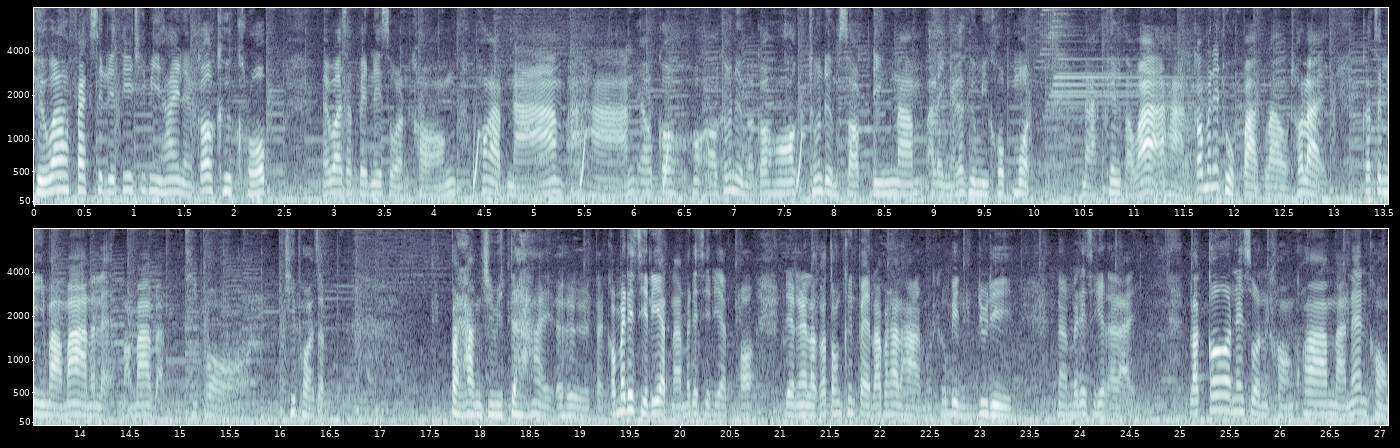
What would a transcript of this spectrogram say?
ถือว่าแฟ a ซิลิตี้ที่มีให้เนี่ยก็คือครบ ไม่ว่าจะเป็นในส่วนของห้องอาบน้ำอาหารแอลกอฮอล์เครื่องดื่มแอลกอฮอล์เครื่องดื่มซอฟต์ดริงน้ำอะไรเงี้ยก็คือมีครบหมด นะเพียงแต่ว่าอาหารก็ไม่ได้ถูกปากเราเท่าไหร่ ก็จะมีมาม่านั่นแหละมาม่าแบบที่พอที่พอจะประทังชีวิตได้เออแต่ก็ไม่ได้ซีเรียสนะไม่ได้ซีเรียสเพราะยังไงเราก็ต้องขึ้นไปรับประทานอาหารบนเครื่องบินอยู่ดีนะไม่ได้ซีเรียสอะไร แล้วก็ในส่วนของความหนาแน่นของ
